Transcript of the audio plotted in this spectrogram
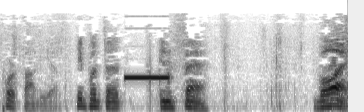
Poor Fabio. He put the in fe. Boy.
